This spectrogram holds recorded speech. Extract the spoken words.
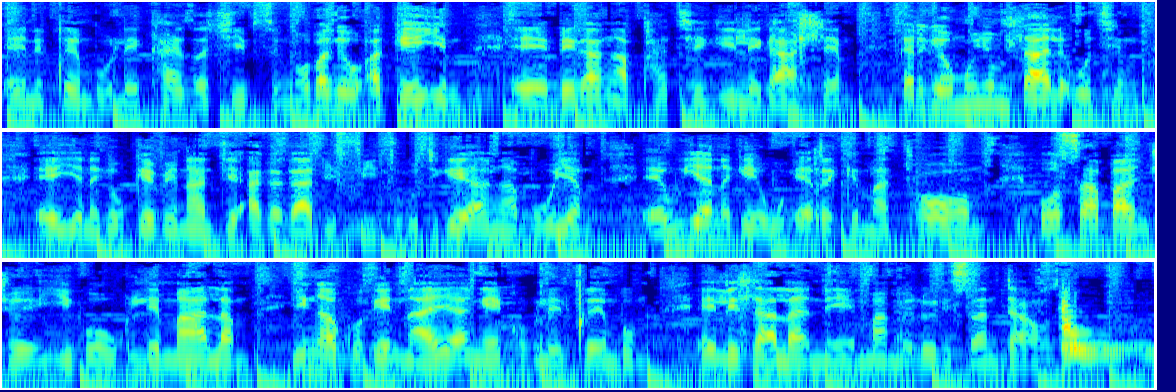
eh, neqembu le-kaizer chiefs ngoba-ke u-ageyi eh, bekangaphathekile kahle. Kanti-ke omunye umdlali uthi eh, yena-ke ugavin hunt akakabi fit ukuthi-ke angabuya eh, uyana-ke u-eric mathoho osabanjwe yiko ukulimala. Yingakho-ke naye angekho kuleli qembu elidlala ne-mamelodi sundowns.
